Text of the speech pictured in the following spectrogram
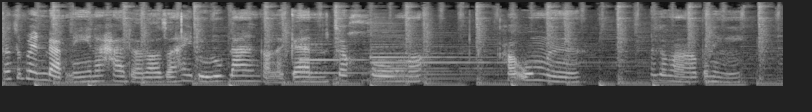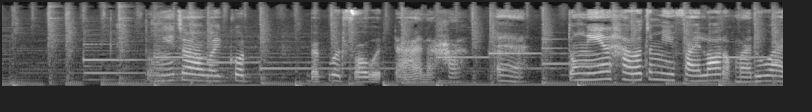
ก็จะเป็นแบบนี้นะคะ เดี๋ยวเราจะให้ดูรูปร่างก่อนละกัน จะโค้งเนาะเข้าอุ้มมือ ก็จะมาเป็นอย่างนี้ รงนี้จะเอาไว้กด backward forward ได้นะคะอ่าตรงนี้นะคะก็จะมีไฟลอดออกมาด้วย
